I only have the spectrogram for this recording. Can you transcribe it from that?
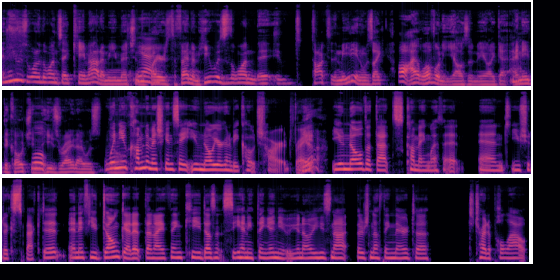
And he was one of the ones that came out. I mean, you mentioned Yeah. the players defend him. He was the one that uh, talked to the media and was like, "Oh, I love when he yells at me. Like, I, I need the coaching. Well, He's right. I was when know, you come to Michigan State, you know you're going to be coached hard, right? Yeah. You know that that's coming with it and you should expect it. And if you don't get it, then I think he doesn't see anything in you. You know, he's not, there's nothing there to, to try to pull out.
